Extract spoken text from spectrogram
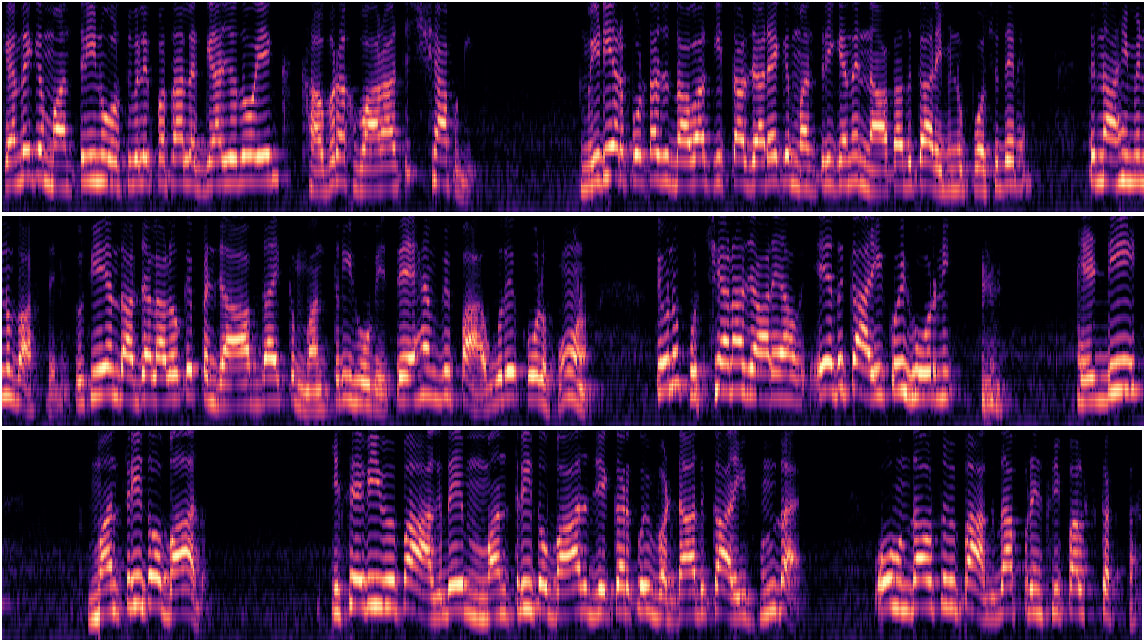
ਕਹਿੰਦੇ ਕਿ ਮੰਤਰੀ ਨੂੰ ਉਸ ਵੇਲੇ ਪਤਾ ਲੱਗਿਆ ਜਦੋਂ ਇੱਕ ਖਬਰ ਅਖਬਾਰਾਂ 'ਚ ਛਪ ਗਈ। ਮੀਡੀਆ ਰਿਪੋਰਟਾਂ 'ਚ ਦਾਵਾ ਕੀਤਾ ਜਾ ਰਿਹਾ ਕਿ ਮੰਤਰੀ ਕਹਿੰਦੇ ਨਾ ਤਾਂ ਅਧਿਕਾਰੀ ਮੈਨੂੰ ਪੁੱਛਦੇ ਨੇ ਤੇ ਨਾ ਹੀ ਮੈਨੂੰ ਦੱਸਦੇ ਨੇ। ਤੁਸੀਂ ਇਹ ਅੰਦਾਜ਼ਾ ਲਾ ਲਓ ਕਿ ਪੰਜਾਬ ਦਾ ਇੱਕ ਮੰਤਰੀ ਹੋਵੇ ਤੇ ਅਹਿਮ ਵਿਭਾਗ ਉਹਦੇ ਕੋਲ ਹੋਣ ਤੇ ਉਹਨੂੰ ਪੁੱਛਿਆ ਨਾ ਜਾ ਰਿਹਾ ਹੋਵੇ। ਇਹ ਅਧਿਕਾਰੀ ਕੋਈ ਹੋਰ ਨਹੀਂ। ਐਡੀ ਮੰਤਰੀ ਤੋਂ ਬਾਅਦ ਕਿਸੇ ਵੀ ਵਿਭਾਗ ਦੇ ਮੰਤਰੀ ਤੋਂ ਬਾਅਦ ਜੇਕਰ ਕੋਈ ਵੱਡਾ ਅਧਿਕਾਰੀ ਹੁੰਦਾ ਉਹ ਹੁੰਦਾ ਉਸ ਵਿਭਾਗ ਦਾ ਪ੍ਰਿੰਸੀਪਲ ਸਕੱਤਰ।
